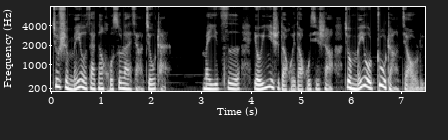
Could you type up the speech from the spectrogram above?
就是没有再跟胡思乱想纠缠；每一次有意识的回到呼吸上，就没有助长焦虑。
